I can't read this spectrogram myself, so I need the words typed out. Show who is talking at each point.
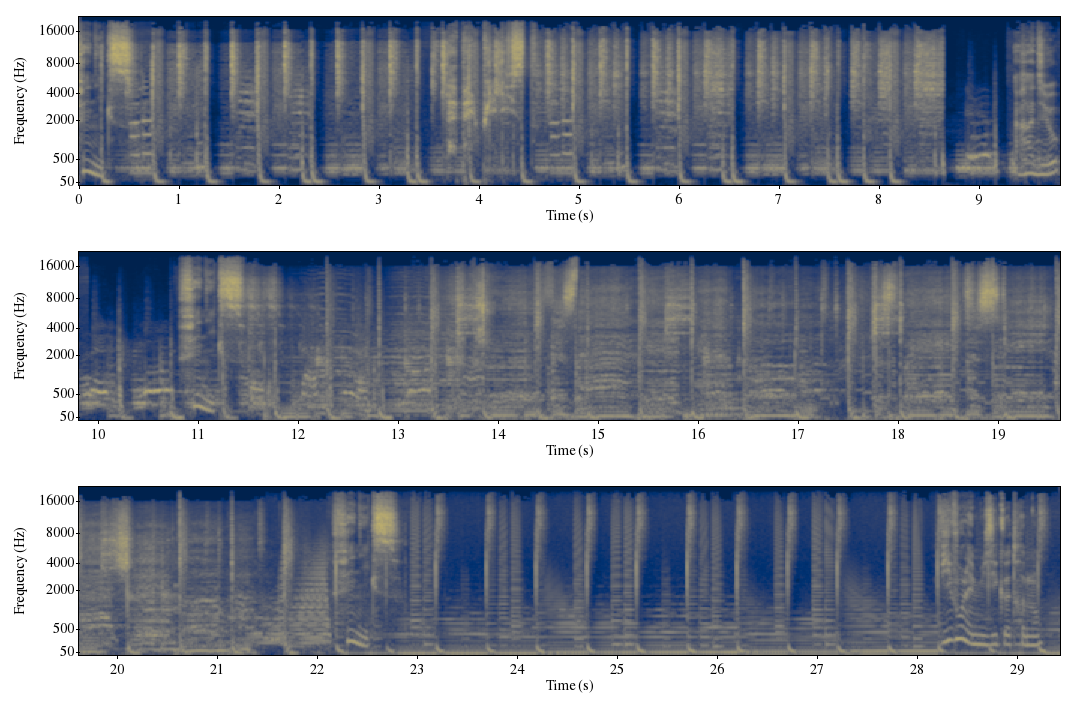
Speaker 1: Phoenix. La belle playlist. Radio Phoenix. Phoenix. Vivons la musique autrement.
